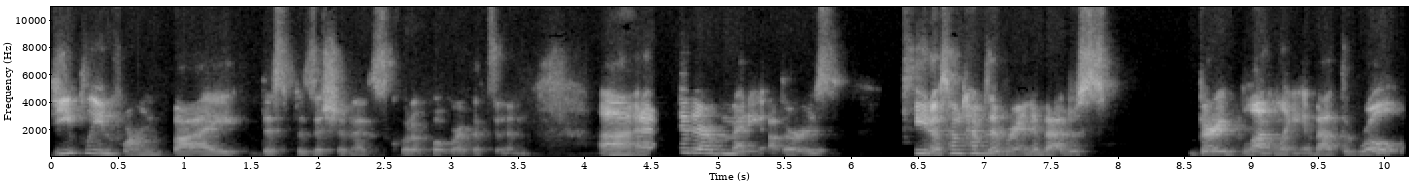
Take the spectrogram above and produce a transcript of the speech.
deeply informed by this position as quote unquote Rebbetzin. Uh, mm. And I think there are many others. You know, sometimes I've written about just very bluntly about the role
